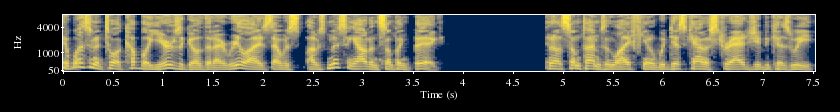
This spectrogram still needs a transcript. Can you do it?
It wasn't until a couple of years ago that I realized I was, I was missing out on something big. You know, sometimes in life, you know, we discount a strategy because we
